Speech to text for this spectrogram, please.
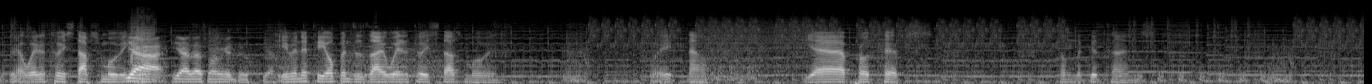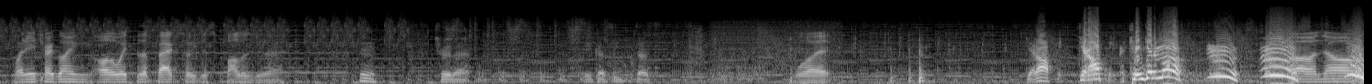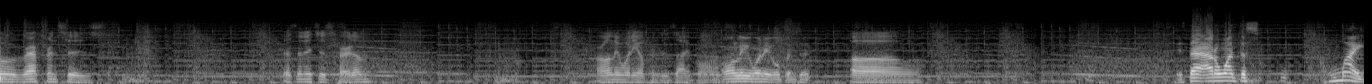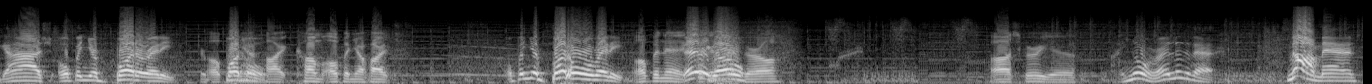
yeah, wait until he stops moving. yeah, yeah, that's what I'm gonna do. Yeah. Even if he opens his eye, wait until he stops moving. Wait, now. Yeah, pro tips. From the good times. Why don't you try going all the way to the back so he just follows you there? True that. Because he does. What? Get off me! Get off me! I can't get him off! Mm, mm. Oh no, references. Doesn't it just hurt him? Or only when he opens his eyeballs? Only when he opens it. Oh. Is that I don't want this. Oh my gosh! Open your butt already. Your Open your heart. Come, open your heart. Open your butthole already. Open it. There Get we in there, go. girl. Oh, screw you. I know, right? Look at that. Nah, man.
